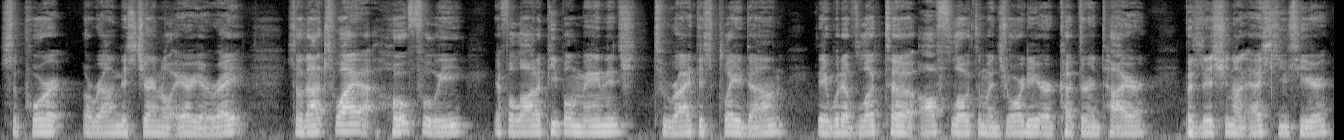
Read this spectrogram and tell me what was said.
support around this general area, right? So that's why hopefully if a lot of people manage to write this play down, they would have looked to offload the majority or cut their entire position on SQs here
